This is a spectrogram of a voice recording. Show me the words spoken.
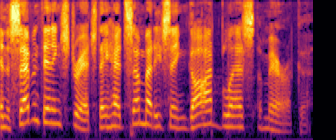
in the seventh inning stretch, they had somebody sing, God bless America.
